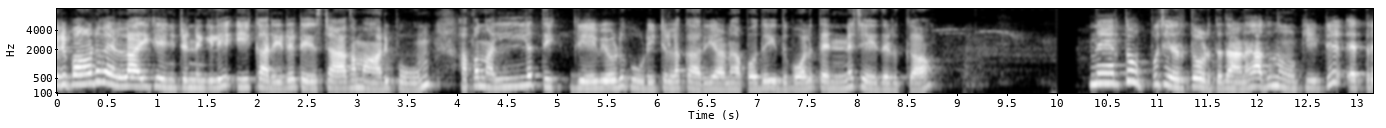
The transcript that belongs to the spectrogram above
ഒരുപാട് വെള്ളമായി കഴിഞ്ഞിട്ടുണ്ടെങ്കിൽ ഈ കറിയുടെ ടേസ്റ്റ് ആകെ മാറിപ്പോവും. അപ്പോൾ നല്ല തിക്ക് ഗ്രേവിയോട് കൂടിയിട്ടുള്ള കറിയാണ്. അപ്പോൾ അത് ഇതുപോലെ തന്നെ ചെയ്തെടുക്കാം. നേരത്തെ ഉപ്പ് ചേർത്ത് കൊടുത്തതാണ്. അത് നോക്കിയിട്ട് എത്ര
